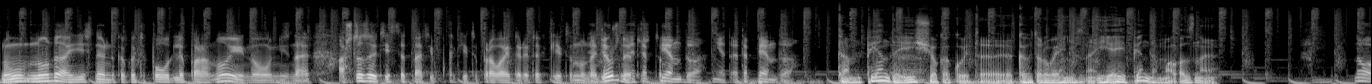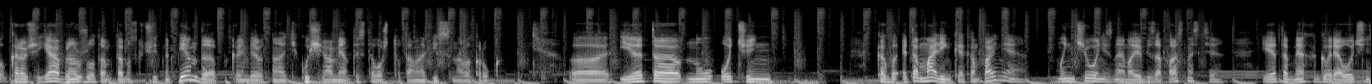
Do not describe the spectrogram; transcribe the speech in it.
Ну, ну да, есть, наверное, какой-то повод для паранойи, но не знаю. А что за эти стата, типа, какие-то провайдеры? Это какие-то, ну, надежные? Это То есть там- Пендо. Нет, это Пендо. Там пенда и еще какой-то, которого я не знаю. Я и пенда мало знаю. Ну, короче, я обнаружил там, там исключительно Пенда, по крайней мере, вот на текущий момент из того, что там написано вокруг. Э, И это, ну, очень... Как бы это маленькая компания, мы ничего не знаем о ее безопасности, и это, мягко говоря, очень,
